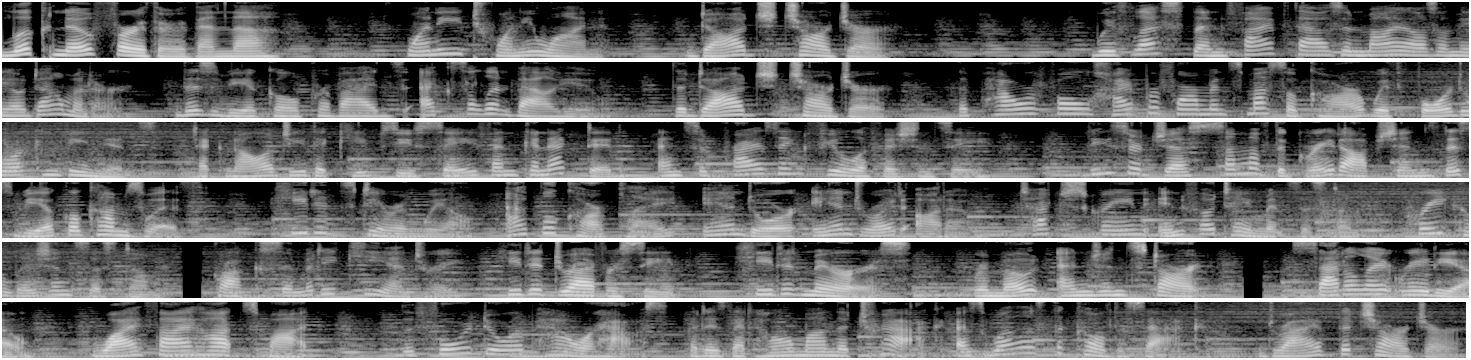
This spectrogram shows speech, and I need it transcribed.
Look no further than the 2021 Dodge Charger. With less than 5,000 miles on the odometer, this vehicle provides excellent value. The Dodge Charger, the powerful, high-performance muscle car with four-door convenience, technology that keeps you safe and connected, and surprising fuel efficiency. These are just some of the great options this vehicle comes with. Heated steering wheel, Apple CarPlay and or Android Auto, touchscreen infotainment system, pre-collision system, proximity key entry, heated driver seat, heated mirrors, remote engine start, satellite radio, Wi-Fi hotspot, the four-door powerhouse that is at home on the track as well as the cul-de-sac. Drive the Charger.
